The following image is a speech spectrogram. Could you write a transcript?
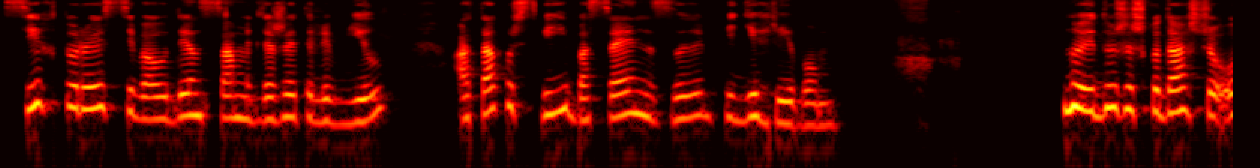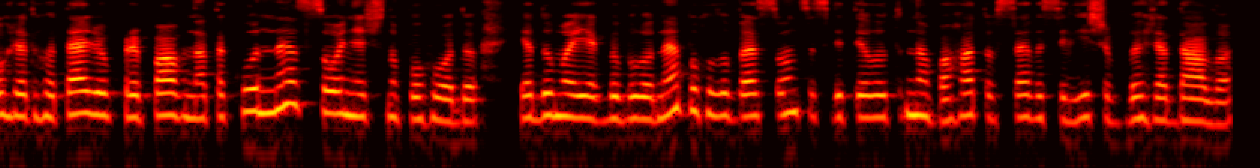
всіх туристів, а один саме для жителів віл, а також свій басейн з підігрівом. Ну і дуже шкода, що огляд готелю припав на таку несонячну погоду. Я думаю, якби було небо голубе, сонце світило, то набагато все веселіше б виглядало.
